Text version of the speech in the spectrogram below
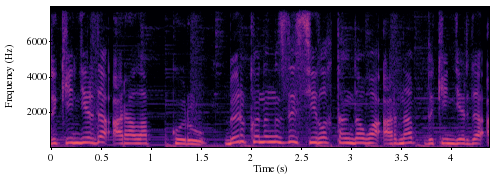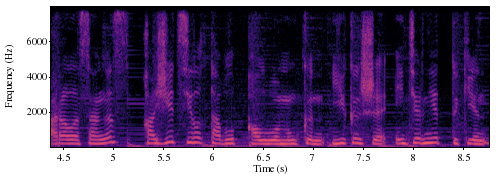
дүкендерді аралап көру. Бір күніңізді сыйлық таңдауға арнап дүкендерді араласаңыз қажет сыйлық табылып қалуы мүмкін. Екінші интернет дүкен.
